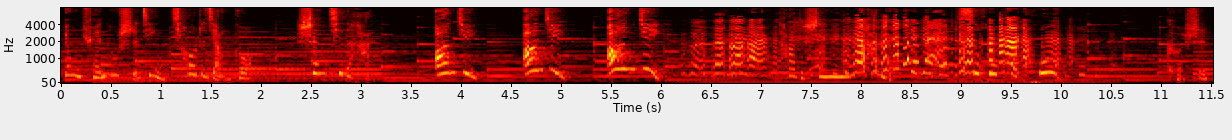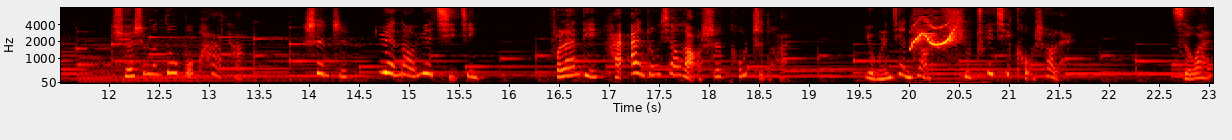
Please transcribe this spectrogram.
用拳头使劲敲着讲桌，生气地喊：“安静，安静，安静！”他的声音颤抖，似乎快哭了。可是学生们都不怕他，甚至越闹越起劲。弗兰迪还暗中向老师投纸团。有人见状就吹起口哨来。此外，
